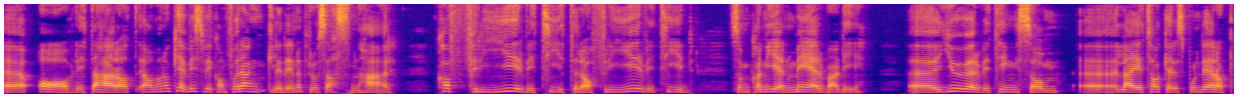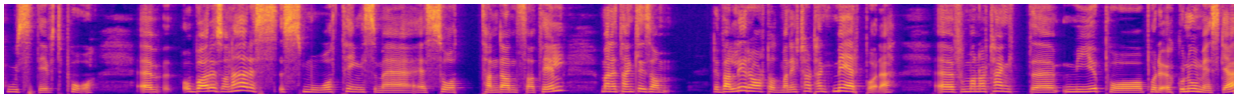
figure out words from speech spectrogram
eh, av dette her at ja, men ok, hvis vi kan forenkle denne prosessen her, hva frigir vi tid til da? Frigir vi tid som kan gi en merverdi? Eh, gjør vi ting som eh, leietaker responderer positivt på? Eh, og bare sånne her småting som jeg, jeg så tendenser til. Men jeg tenkte liksom Det er veldig rart at man ikke har tenkt mer på det. Eh, for man har tenkt eh, mye på, på det økonomiske.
